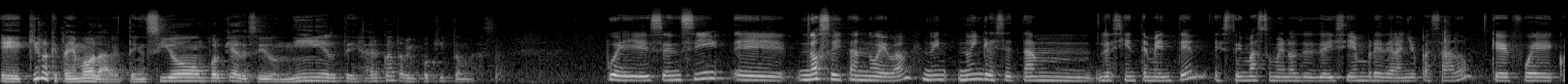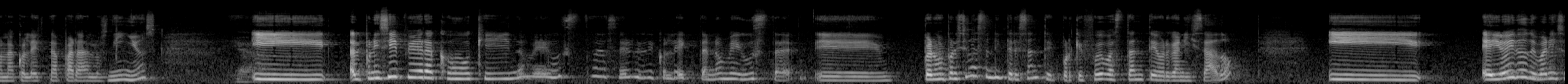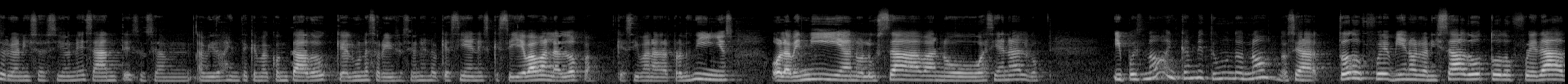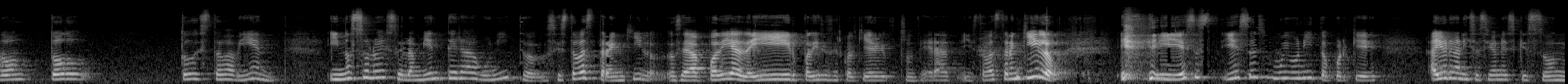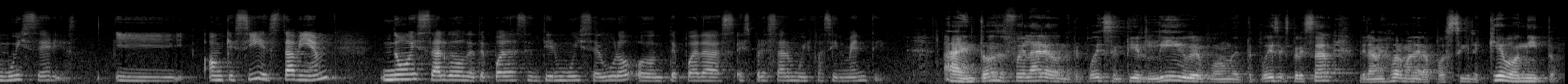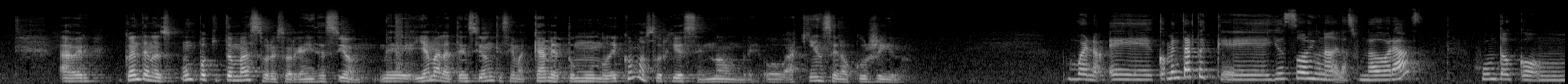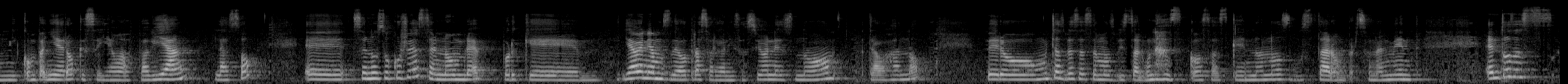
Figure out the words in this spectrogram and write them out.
Eh, ¿Qué es lo que te ha llamado la atención? ¿Por qué has decidido unirte? A ver, cuéntame un poquito más. Pues en sí, eh, no soy tan nueva, no, ingresé tan recientemente, estoy más o menos desde diciembre del año pasado, que fue con la colecta para los niños. Y al principio era como que no me gusta hacer de colecta, no me gusta. Eh, pero me pareció bastante interesante porque fue bastante organizado. Y he oído de varias organizaciones antes, o sea, ha habido gente que me ha contado que algunas organizaciones lo que hacían es que se llevaban la ropa que se iban a dar para los niños, o la vendían, o la usaban, o hacían algo. Y pues no, en cambio tu mundo no, o sea, todo fue bien organizado, todo fue dado, todo, todo estaba bien. Y no solo eso, el ambiente era bonito, o estabas tranquilo, o sea, podías ir, podías hacer cualquier tontería y estabas tranquilo. Y eso, es, muy bonito porque hay organizaciones que son muy serias y aunque sí está bien, no es algo donde te puedas sentir muy seguro o donde te puedas expresar muy fácilmente. Ah, entonces fue el área donde te puedes sentir libre, donde te puedes expresar de la mejor manera posible. Qué bonito. A ver, cuéntanos un poquito más sobre su organización. Me llama la atención que se llama Cambia tu Mundo. ¿De cómo surgió ese nombre o a quién se le ha ocurrido? Bueno, eh, comentarte que yo soy una de las fundadoras, junto con mi compañero que se llama Fabián Lazo. Eh, se nos ocurrió este nombre porque ya veníamos de otras organizaciones, ¿no? Trabajando, pero muchas veces hemos visto algunas cosas que no nos gustaron personalmente. Entonces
